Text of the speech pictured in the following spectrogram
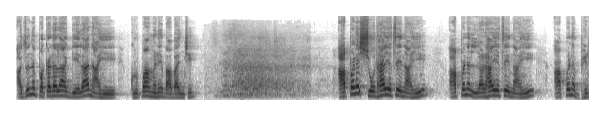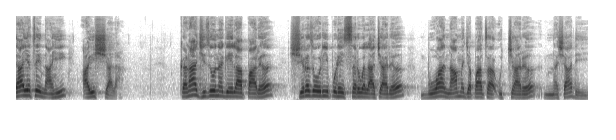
अजून पकडला गेला नाही कृपा म्हणे बाबांची. आपण शोधायचे नाही आपण लढायचे नाही आपण भिडायचे नाही आयुष्याला. कणा झिजून गेला पार शिरजोरी पुढे सर्व लाचार बुवा नाम जपाचा उच्चार नशा देई.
